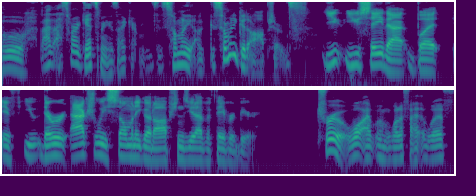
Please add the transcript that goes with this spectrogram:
ooh, that, that's where it gets me. It's like um, so many, uh, so many good options. you you say that, but if you there were actually so many good options, you'd have a favorite beer. True. Well, I, what if I, what if,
